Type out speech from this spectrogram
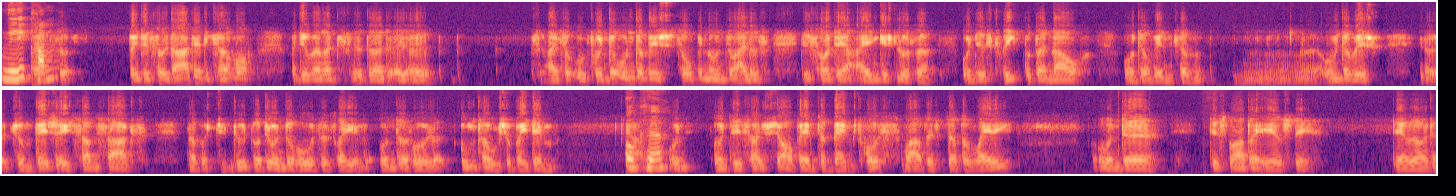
Nee, kam. Also, bei den Soldaten die Kammer, und die waren äh, also von der Unterwäschsocken und so alles, das hat er eingeschlossen. Und das kriegt man dann auch. Oder wenn es um, Unterwäsch äh, zum Wäsche ist samstags, dann tut man die Unterhose Unterhose umtauschen bei dem. Okay. Und, und das heißt ja beim, beim Tross war das der dabei. Und äh, das war der Erste, der da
